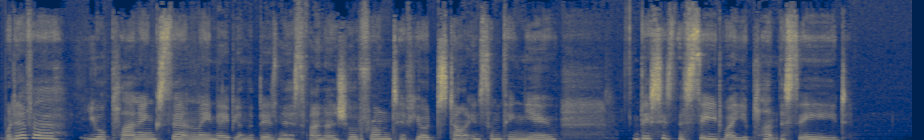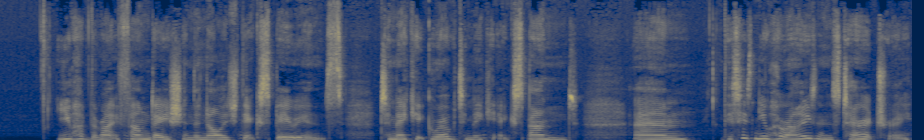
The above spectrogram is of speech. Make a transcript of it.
Whatever you're planning, certainly maybe on the business, financial front, if you're starting something new, this is the seed where you plant the seed. You have the right foundation, the knowledge, the experience to make it grow, to make it expand. Um, this is New Horizons territory.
